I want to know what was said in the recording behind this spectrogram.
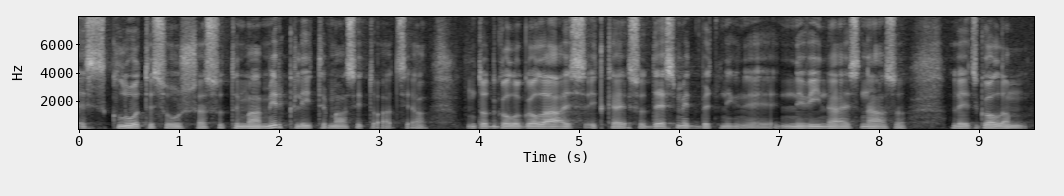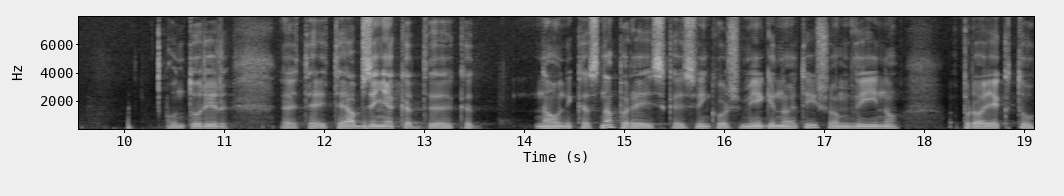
es klotesūšu esmu tajā mirklī, tajā situācijā. Un tad galu galā es it kā esmu desmit, bet nevienā es neesmu līdz galam. Un tur ir e, te, te apziņa, kad, e, kad nav nekas nepareizs, ka es vienkārši mēģināju tīšām vīnu projektu,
